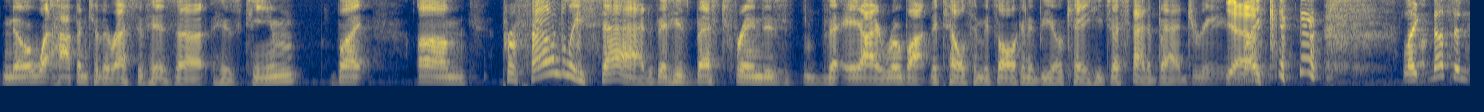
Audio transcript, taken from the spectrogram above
know what happened to the rest of his uh, his team, but um, profoundly sad that his best friend is the AI robot that tells him it's all going to be okay. He just had a bad dream. Yeah. Like, Like nothing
